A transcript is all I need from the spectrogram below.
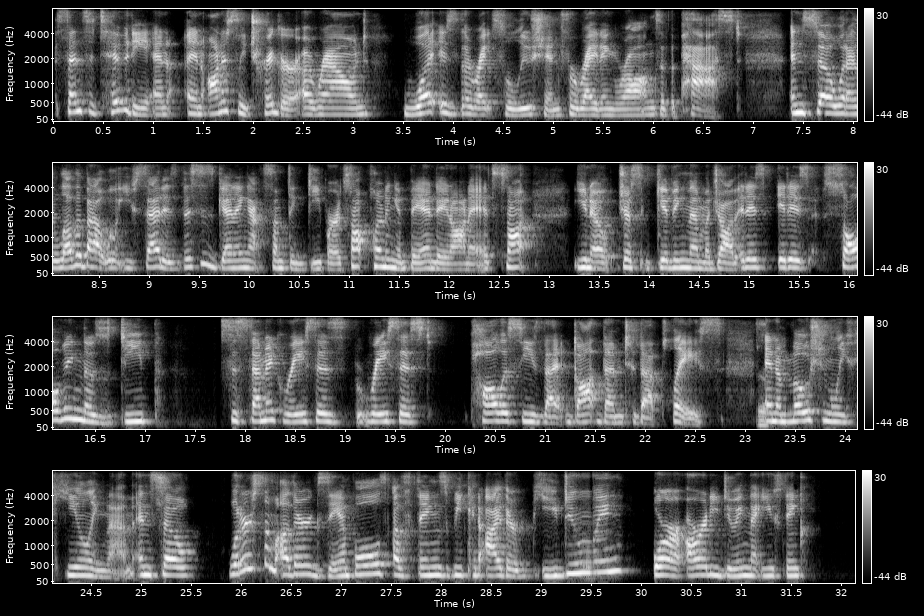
sensitivity and and honestly trigger around what is the right solution for righting wrongs of the past. And so, what I love about what you said is this is getting at something deeper. It's not putting a band aid on it. It's not, you know, just giving them a job. It is, it is solving those deep systemic racist, racist policies that got them to that place yeah. and emotionally healing them. And so, what are some other examples of things we could either be doing or are already doing that you think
